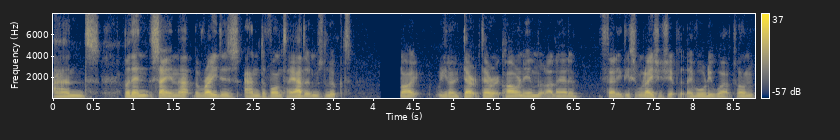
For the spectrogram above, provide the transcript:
and but then saying that, the Raiders and Davante Adams looked like you know Derek Derek Carr and him looked like they had a fairly decent relationship that they've already worked on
